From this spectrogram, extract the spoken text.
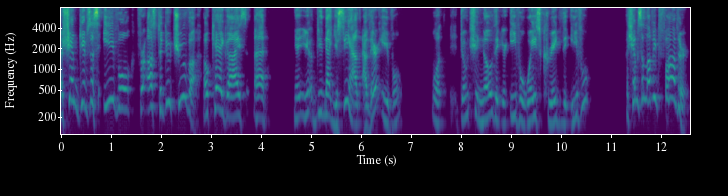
Hashem gives us evil for us to do tshuva. Okay, guys, uh, you, now you see how, how they're evil. Well, don't you know that your evil ways created the evil? Hashem's a loving father.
